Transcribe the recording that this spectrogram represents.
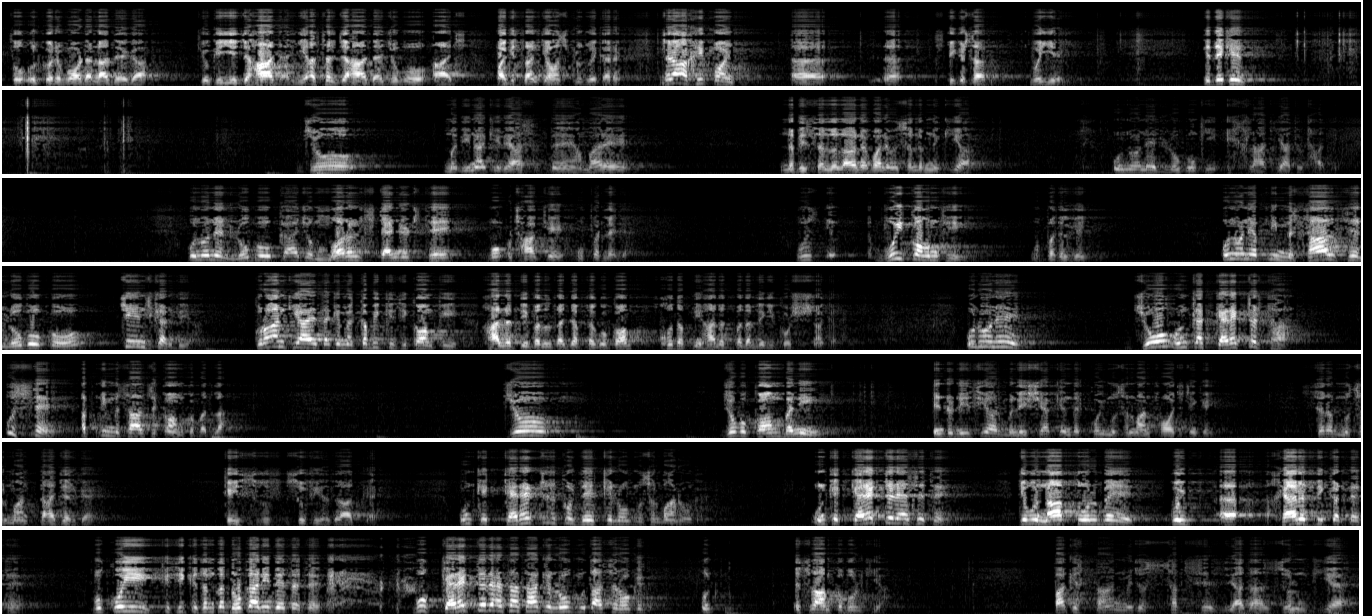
तो उनको रिवॉर्ड अल्लाह देगा, क्योंकि ये जहाद है, ये असल जहाद है जो वो आज पाकिस्तान के हॉस्पिटल में कर मेरा आखिरी पॉइंट स्पीकर साहब, वो ये कि देखें, जो मदीना की रियासत में हमारे नबी सल्लल्लाहु अलैहि वसल्लम ने किया, उन्होंने लोगों की इखलाकियात उठा दी। उन्होंने लोगों का जो मॉरल स्टैंडर्ड्स थे, वो उठा के ऊपर ले गए। वही कौम थी, वो बदल गई। उन्होंने अपनी मिसाल से लोगों को चेंज कर दिया। कुरान की आयत है कि मैं कभी किसी कौम की हालत नहीं बदलता जब तक वो कौम खुद अपनी हालत बदलने की कोशिश ना करे। उन्होंने जो उनका कैरेक्टर था उससे अपनी मिसाल से कौम को बदला। जो जो वो कौम बनी, इंडोनेशिया और मलेशिया के अंदर कोई मुसलमान फौज नहीं गई। सिर्फ़ मुसलमान ताजर गए, कई सूफी हजरात गए। उनके कैरेक्टर को देख के लोग मुसलमान हो गए। उनके कैरेक्टर ऐसे थे कि वो नाप तोल में कोई ख्यानत नहीं करते थे। वो कोई किसी किस्म का धोखा नहीं देते थे। वो कैरेक्टर ऐसा था कि लोग मुतासर होकर उन, इस्लाम कबूल किया। पाकिस्तान में जो सबसे ज़्यादा जुल्म किया है,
